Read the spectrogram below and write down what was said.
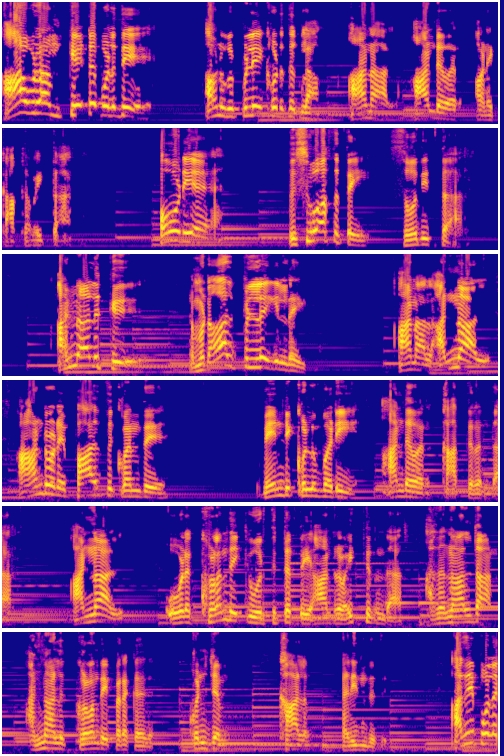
ஆவராம் கேட்ட பொழுதே அவனுக்கு ஒரு பிள்ளை கொடுத்துக்கலாம். ஆனால் ஆண்டவர் அவனை காக்க வைத்தார். அவனுடைய விசுவாசத்தை சோதித்தார். அன்னாளுக்கு நம்மடால் பிள்ளை இல்லை. ஆனால் அண்ணாள் ஆண்டோடைய பாதத்துக்கு வந்து வேண்டிக் கொள்ளும்படி ஆண்டவர் காத்திருந்தார். அண்ணாள் ஒரு குழந்தைக்கு ஒரு திட்டத்தை ஆண்டவர் வைத்திருந்தார். அதனால்தான் அன்னாளுக்கு குழந்தை பிறக்க கொஞ்சம் காலம் கழிந்தது அதே போல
